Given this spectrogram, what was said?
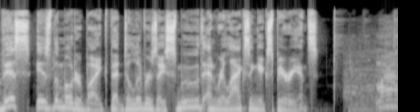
This is the motorbike that delivers a smooth and relaxing experience. Mata.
